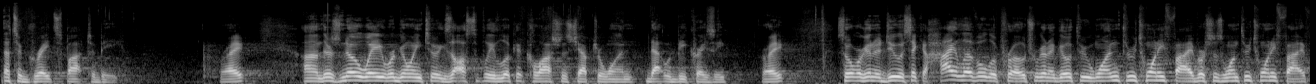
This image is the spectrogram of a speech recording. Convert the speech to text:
That's a great spot to be, right? Um, there's no way we're going to exhaustively look at Colossians chapter 1. That would be crazy, right? So, what we're going to do is take a high level approach. We're going to go through 1 through 25, verses 1 through 25,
